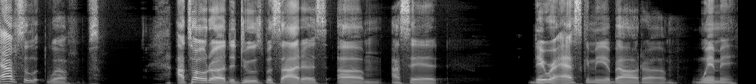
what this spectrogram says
Absolutely. Well, I told uh, the dudes beside us, um, I said they were asking me about um, women,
